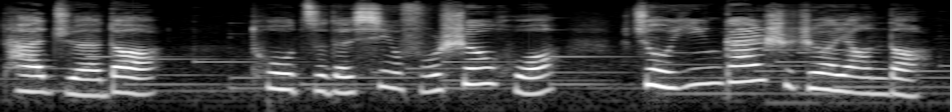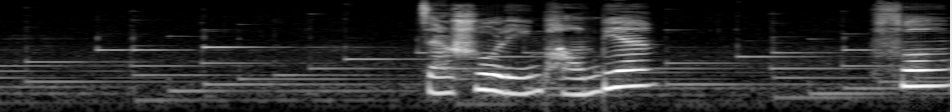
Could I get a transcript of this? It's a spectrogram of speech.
他觉得，兔子的幸福生活就应该是这样的。在树林旁边，风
